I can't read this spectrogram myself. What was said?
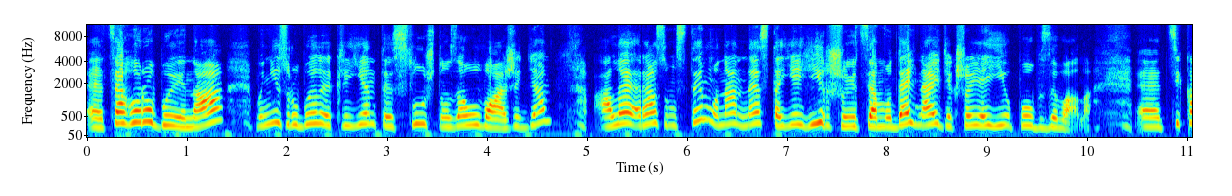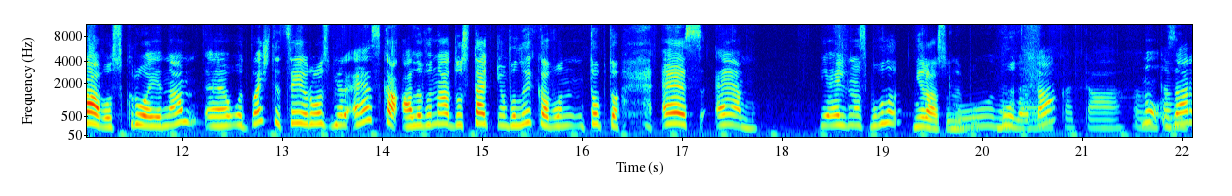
Е, Це горобина. Мені зробили клієнти слушно зауваження, але разом з тим вона не стає гіршою. Ця модель, навіть якщо я її пообзивала. Е, Цікаво скроєна. Е, От бачите, це є розмір S, але вона достатньо велика. Вон, тобто S, M і L у нас було ні разу не було. Була, так? Елька, та. Ну, Ну, там зараз-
